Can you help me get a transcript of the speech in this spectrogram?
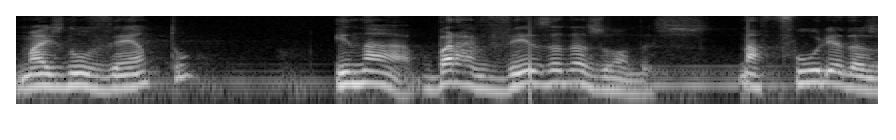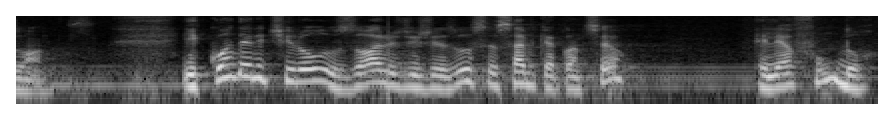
mas no vento e na braveza das ondas, na fúria das ondas. E quando ele tirou os olhos de Jesus, você sabe o que aconteceu? Ele afundou.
